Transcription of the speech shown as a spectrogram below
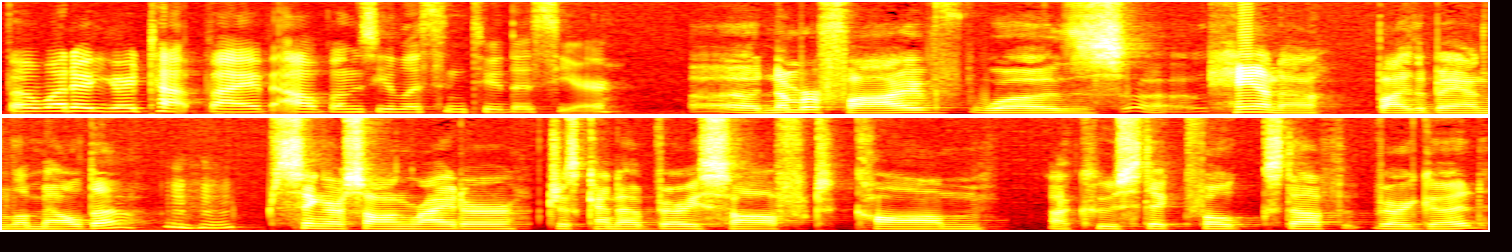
But what are your top five albums you listened to this year? Uh, number five was uh, Hannah by the band Lomelda. Mm-hmm. Singer songwriter, just kind of very soft, calm, acoustic folk stuff. Very good.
